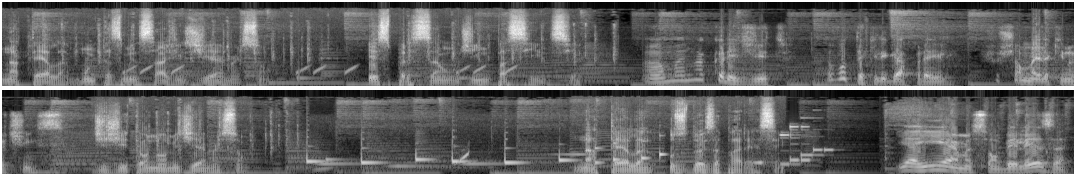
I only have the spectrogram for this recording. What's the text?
Na tela, muitas mensagens de Emerson. Expressão de impaciência. Ah, mas não acredito. Eu vou ter que ligar pra ele. Deixa eu chamar ele aqui no Teams. Digita o nome de Emerson. Na tela, os dois aparecem. E aí, Emerson, beleza?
